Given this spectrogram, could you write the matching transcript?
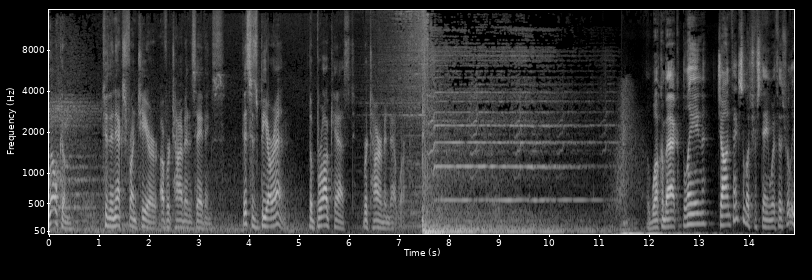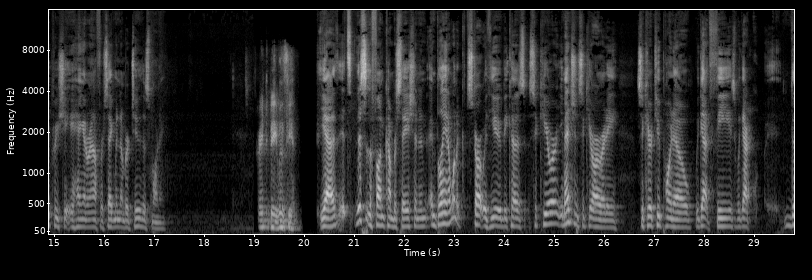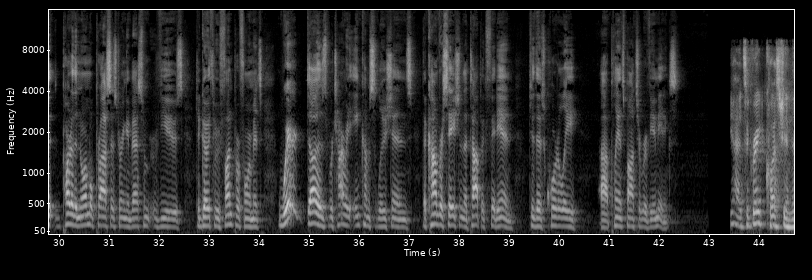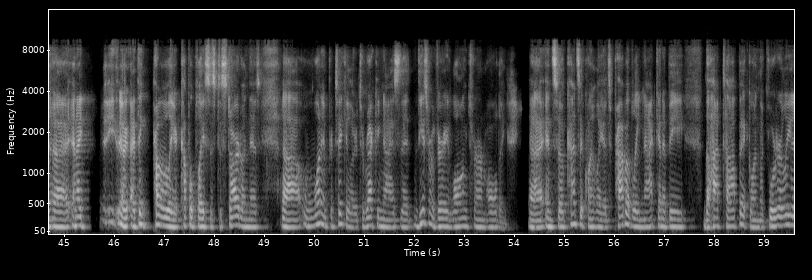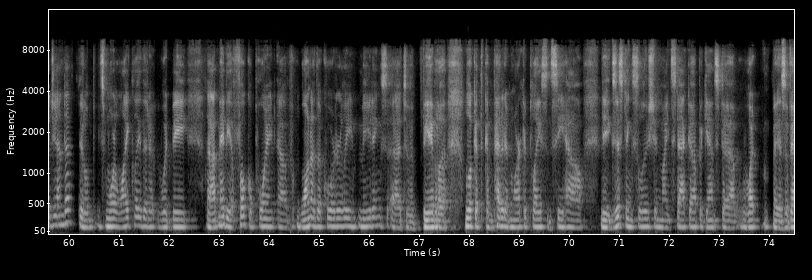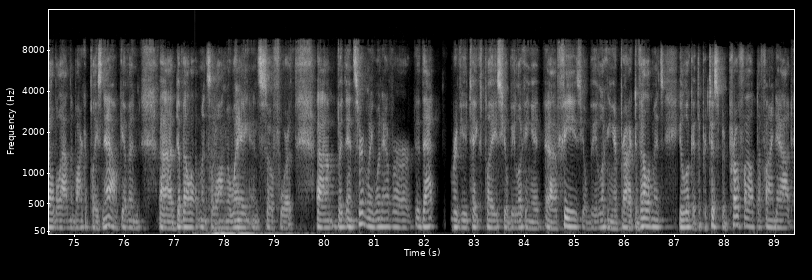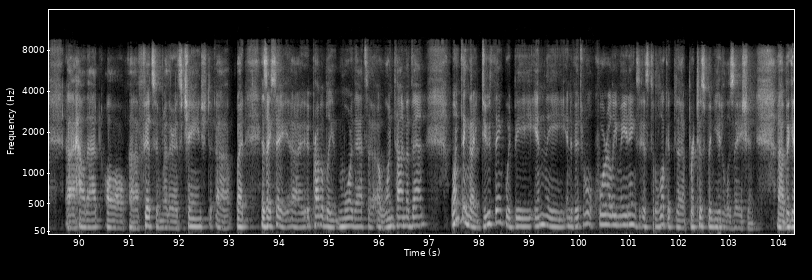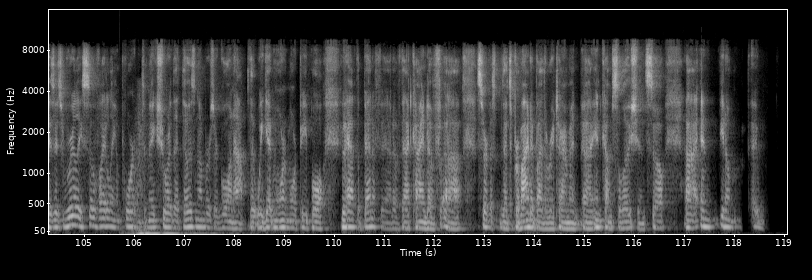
Welcome to the next frontier of retirement and savings. This is BRN, the Broadcast Retirement Network. Welcome back, Blaine. John, thanks so much for staying with us. Really appreciate you hanging around for segment number two this morning. Great to be with you. Yeah, it's this is a fun conversation. And, and Blaine, I want to start with you because Secure, you mentioned Secure already, Secure 2.0. We got fees, we got the part of the normal process during investment reviews to go through fund performance. Where does retirement income solutions, the conversation, the topic fit in to those quarterly uh, plan sponsor review meetings? Yeah, it's a great question, uh, and I I think probably a couple places to start on this. Uh, one in particular to recognize that these are a very long-term holding. Uh, and so consequently, it's probably not going to be the hot topic on the quarterly agenda. It'll, it's more likely that it would be uh, maybe a focal point of one of the quarterly meetings uh, to be able to look at the competitive marketplace and see how the existing solution might stack up against what is available out in the marketplace now, given developments along the way and so forth. Um, but and certainly whenever that review takes place. You'll be looking at uh, fees, you'll be looking at product developments, you'll look at the participant profile to find out uh, how that all uh, fits and whether it's changed. Uh, but as I say, uh, probably more that's a, a one-time event. One thing that I do think would be in the individual quarterly meetings is to look at the participant utilization uh, because it's really so vitally important to make sure that those numbers are going up, that we get more and more people who have the benefit of that kind of service that's provided by the retirement uh, income solution. So, uh, and you know,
